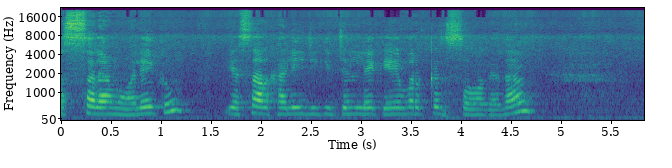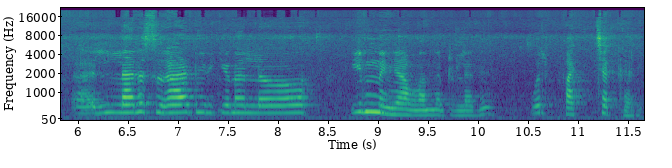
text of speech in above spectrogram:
അസ്സലാമു അലൈക്കും എസ് ആർ ഖലീജി കിച്ചണിലേക്ക് ഏവർക്കും സ്വാഗതം. എല്ലാവരും സുഖമായിട്ടിരിക്കണമല്ലോ ഇന്ന് ഞാൻ വന്നിട്ടുള്ളത് ഒരു പച്ചക്കറി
